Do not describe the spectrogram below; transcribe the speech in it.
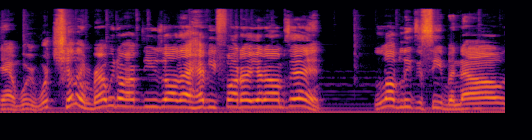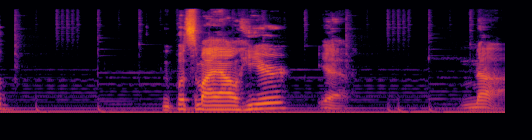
Damn, we're we're chilling, bro. We don't have to use all that heavy fodder. You know what I'm saying? Lovely to see, but now we put Smile here. Yeah. Nah.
